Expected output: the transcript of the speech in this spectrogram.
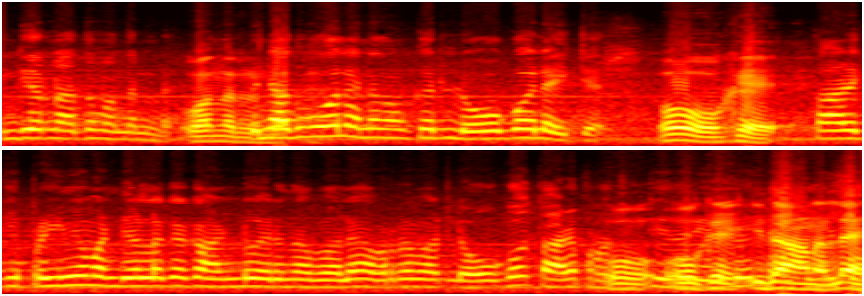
ഇന്റീരിയറിനകത്ത് വന്നിട്ടുണ്ട്. പിന്നെ അതുപോലെ തന്നെ നമുക്ക് ഒരു ലോഗോ ലൈറ്റ് ഓ ഓക്കെ. താഴേക്ക് പ്രീമിയം വണ്ടികളിലൊക്കെ കണ്ടുവരുന്ന പോലെ അവരുടെ ലോഗോ താഴെ പ്രൊജക്ട് ഇതാണല്ലേ?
